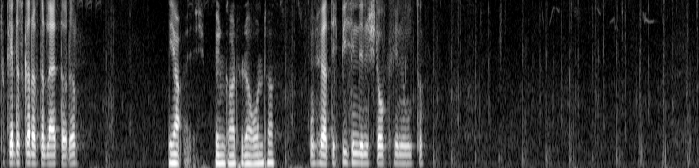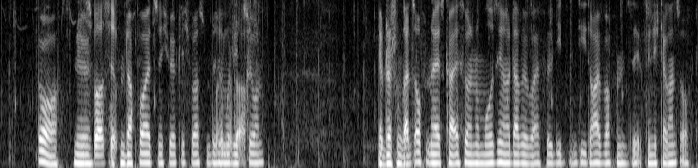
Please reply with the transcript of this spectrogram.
Du klettest gerade auf den Leiter, oder? Ja, ich bin gerade wieder runter. Und hört dich bis in den Stock hinunter. Ja, nö. Das war's, ja. Auf dem Dach war jetzt nicht wirklich was, ein bisschen. Munition. Ich habe da schon ganz oft eine SKS oder eine Mosin oder Double Rifle, die, die drei Waffen finde ich da ganz oft.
